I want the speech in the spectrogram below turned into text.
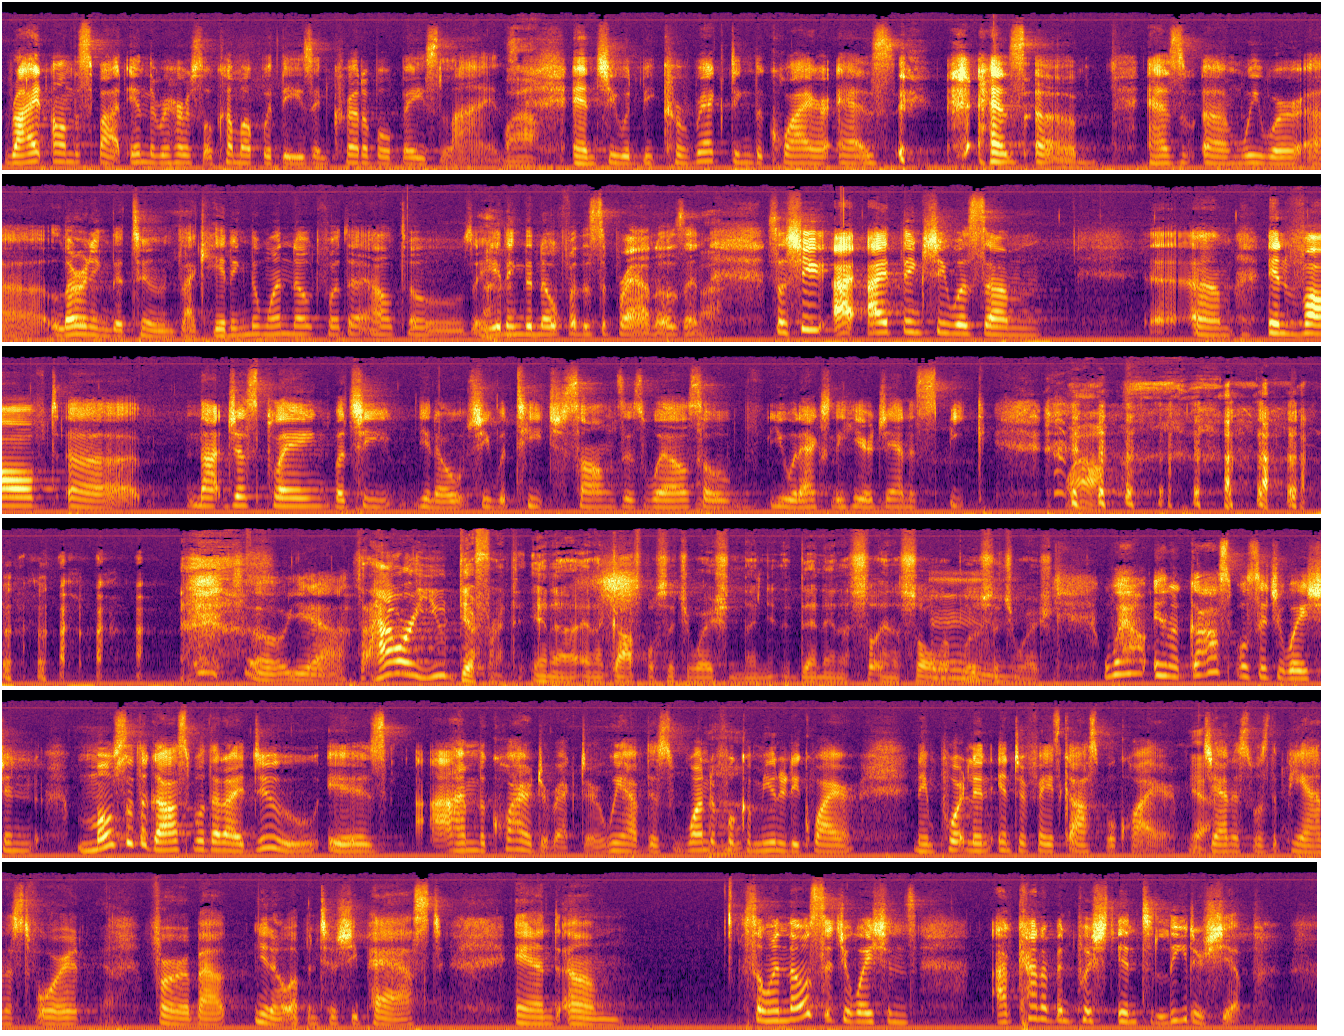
Right on the spot in the rehearsal, come up with these incredible bass lines, Wow. and she would be correcting the choir as, as um, as um, we were uh, learning the tune, like hitting the one note for the altos, and hitting the note for the sopranos, and Wow. so she, I, I think she was um, uh, um, involved, uh, not just playing, but she, you know, she would teach songs as well. So you would actually hear Janice speak. Wow. So yeah. So how are you different in a in a gospel situation than than in a in a soul or Mm. blues situation? Well, in a gospel situation, most of the gospel that I do is I'm the choir director. We have this wonderful Uh-huh. community choir named Portland Interfaith Gospel Choir. Yeah. Janice was the pianist for it Yeah. for about, you know, up until she passed. And um, so in those situations, I've kind of been pushed into leadership.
